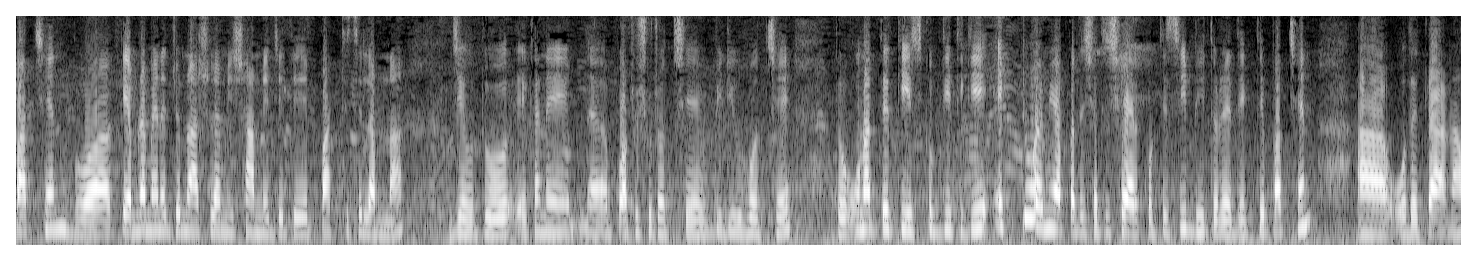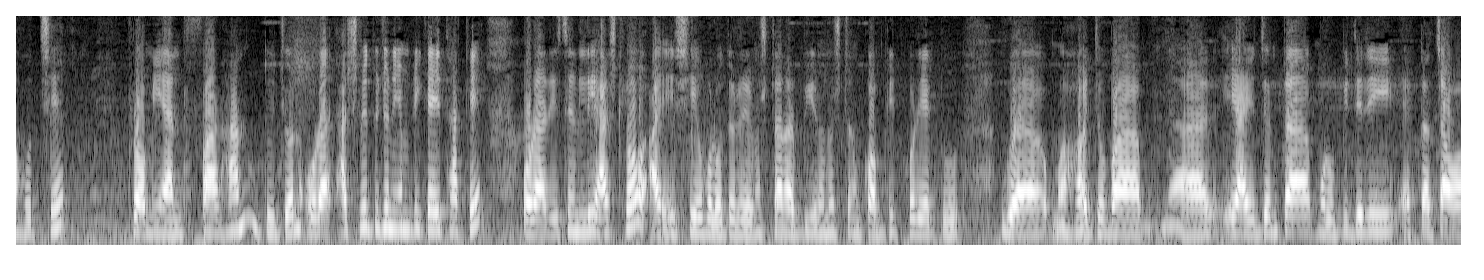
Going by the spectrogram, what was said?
পাচ্ছেন ক্যামেরাম্যানের জন্য আসলে আমি সামনে যেতে পারতেছিলাম না। যেহেতু এখানে ফটোশ্যুট হচ্ছে ভিডিও হচ্ছে। তো ওনাদেরকে স্কোপ দিতে গিয়ে একটু আমি আপনাদের সাথে শেয়ার করতেছি, ভিতরে দেখতে পাচ্ছেন ওদেরকে আনা হচ্ছে প্রমি অ্যান্ড ফারহান দুজন। ওরা আসলে দুজন আমেরিকায় থাকে। ওরা রিসেন্টলি আসলো, আর এসে হলো হলুদের অনুষ্ঠান আর বিয়ের অনুষ্ঠান কমপ্লিট করে একটু হয়তো বা এই আয়োজনটা মুরব্বীদেরই একটা চাওয়া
